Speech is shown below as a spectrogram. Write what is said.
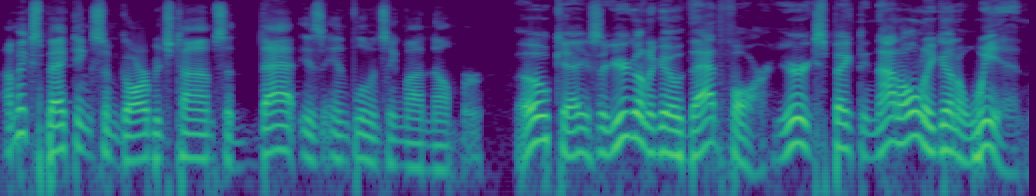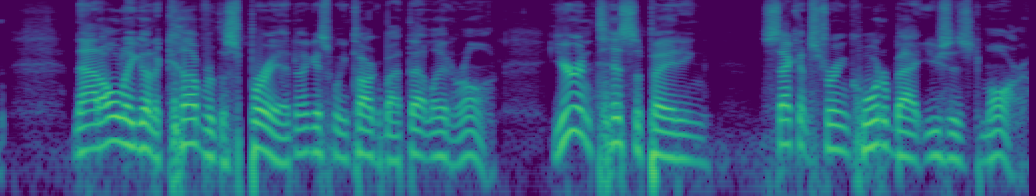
I'm expecting some garbage time, so that is influencing my number. Okay, so you're going to go that far. You're expecting not only going to win, not only going to cover the spread. I guess we can talk about that later on. You're anticipating second string quarterback usage tomorrow.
